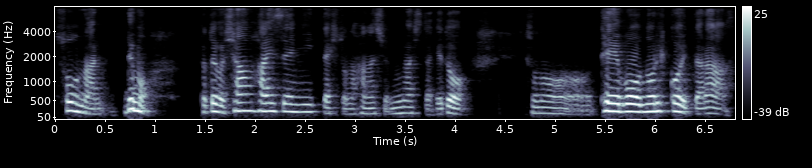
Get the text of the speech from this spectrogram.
そうなんでも、例えば上海戦に行った人の話を見ましたけど、その堤防を乗り越えたら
